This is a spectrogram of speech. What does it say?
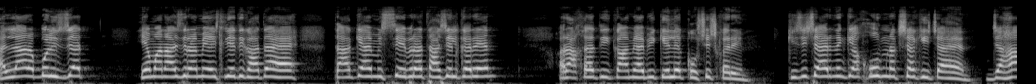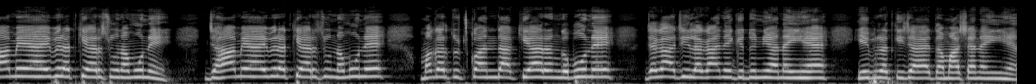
अल्लाह रब्बुल इज़्ज़त ये मनाजिर हमें इसलिए दिखाता है ताकि हम इससे इबरत हासिल करें और आखिरत की कामयाबी के लिए कोशिश करें। किसी शायर ने क्या खूब नक्शा खींचा है? जहाँ में इबरत के अरसू नमूने, जहाँ में इबरत के अरसू नमूने, मगर तुझको अंधा किया रंगबू ने जगह जी लगाने की दुनिया नहीं है, ये इबरत की जाए तमाशा नहीं है।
